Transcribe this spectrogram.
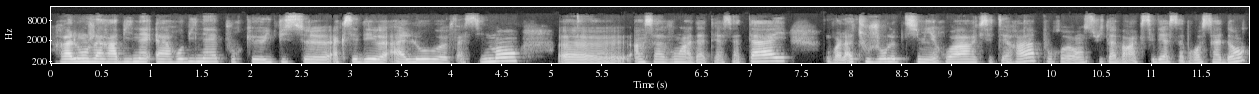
rallonges à, à, robinet pour qu'ils puissent accéder à l'eau facilement. un savon adapté à sa taille. Voilà, toujours le petit miroir, etc. pour ensuite avoir accédé à sa brosse à dents.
